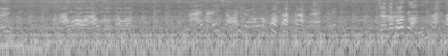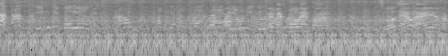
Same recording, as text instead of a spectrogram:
đi mặc áo ngộ áo ngược cậu à nãy thấy sỏ vô cho nó bớt lạnh đi có biết bơi không không mặc cho thằng vàng vàng đeo này vô phải mặc đồ an toàn. Sửa áo lại mặc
